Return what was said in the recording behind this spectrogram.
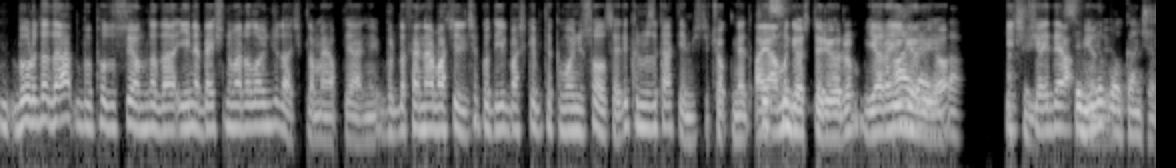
Burada da bu pozisyonda da yine 5 numaralı oyuncu da açıklama yaptı yani. Burada Fenerbahçeli Ceko değil başka bir takım oyuncusu olsaydı kırmızı kart yemişti çok net. Ayağımı Kesin. gösteriyorum, yarayı Hayır, hayır, görüyor. bak- Hiçbir Şimdi, şey de yapmıyor Sevgili. Volkan'cığım.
